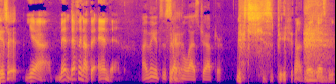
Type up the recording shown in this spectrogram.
Is it? Yeah, man, definitely not the end end. I think it's the second Okay. to last chapter. Jesus, Pete. Huh, great guess, Pete.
